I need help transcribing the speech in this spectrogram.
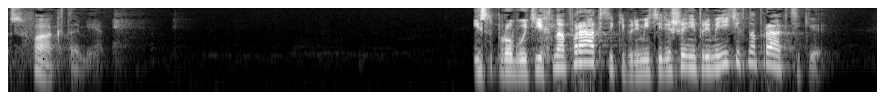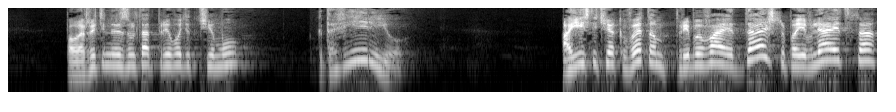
с фактами. Испробуйте их на практике, примите решение применить их на практике. Положительный результат приводит к чему? К доверию – а если человек в этом пребывает дальше, появляется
